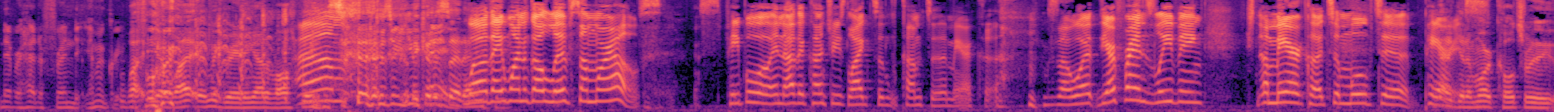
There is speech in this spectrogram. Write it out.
Never had a friend to immigrate Why, before. yeah, why immigrating out of all Um, things? Because they're they could have said Well, they want to go live somewhere else. People in other countries like to come to America. so what? Your friend's leaving America to move to We gotta Paris. get a more culturally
